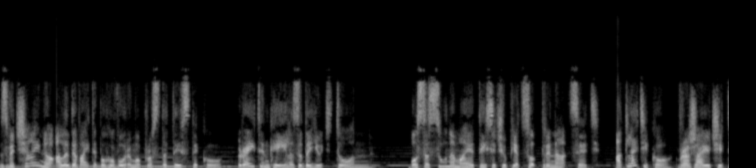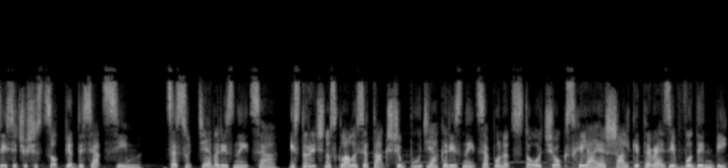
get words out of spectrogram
Звичайно, але давайте поговоримо про статистику. Рейтинги Іла задають тон. Осасуна має 1513, Атлетіко вражаючи 1657. Це суттєва різниця. Історично склалося так, що будь-яка різниця понад 100 очок схиляє шальки Терезів в один бік.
